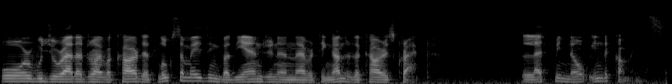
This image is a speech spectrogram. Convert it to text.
Or would you rather drive a car that looks amazing but the engine and everything under the car is crap? Let me know in the comments.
